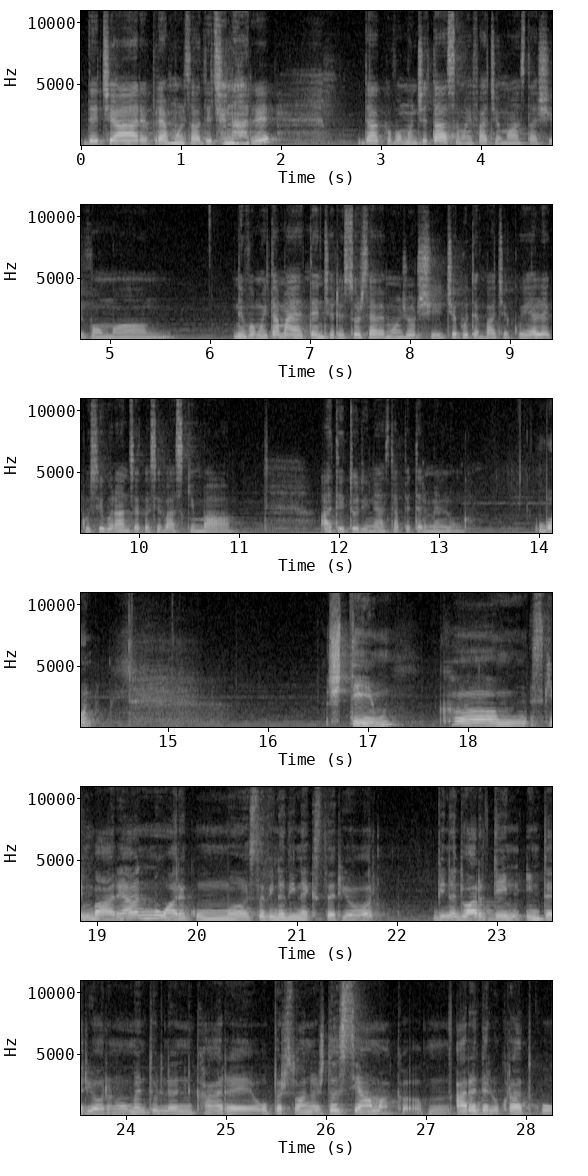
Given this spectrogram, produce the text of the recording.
de ce are prea mult sau de ce nu are. Dacă vom înceta să mai facem asta și vom, uh, ne vom uita mai atent ce resurse avem în jur și ce putem face cu ele, cu siguranță că se va schimba atitudinea asta pe termen lung. Bun. Știm că um, schimbarea nu are cum uh, să vină din exterior, vine doar din interior. În momentul în care o persoană își dă seama că um, are de lucrat cu,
